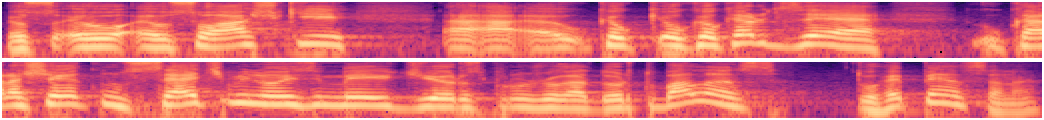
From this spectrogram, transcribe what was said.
eu, só, eu, eu só acho que, a- a- o que eu, o que eu quero dizer é, o cara chega com 7 milhões e meio de euros para um jogador, tu balança, tu repensa, né?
